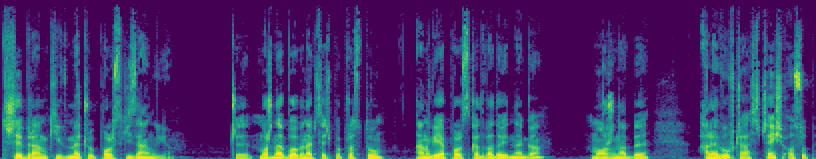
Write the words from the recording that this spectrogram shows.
trzy bramki w meczu Polski z Anglią. Czy można byłoby napisać po prostu Anglia-Polska 2 do 1? Można by, ale wówczas część osób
